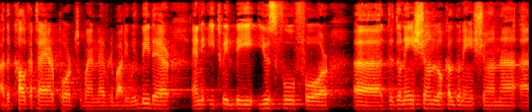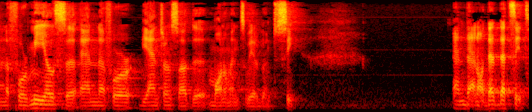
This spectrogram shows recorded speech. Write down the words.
at the Calcutta airport when everybody will be there, and it will be useful for uh, the donation, local donation, uh, and for meals uh, and for the entrance of the monuments we are going to see. And uh, no, that, that's it.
